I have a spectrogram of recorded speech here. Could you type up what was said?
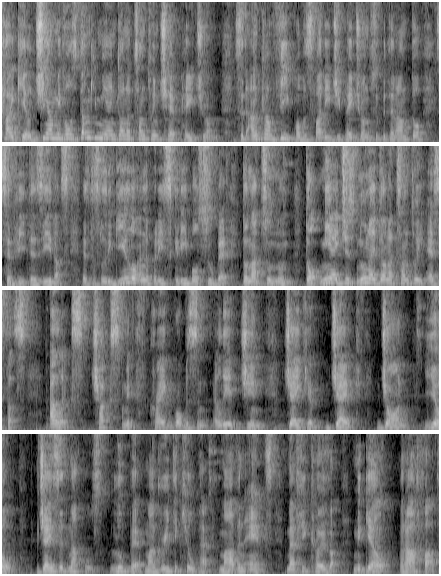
Kai kiel ciam mi volas danki miajn donacantojn ĉe Patreon, sed ankaŭ vi povas fariĝi Patreon subteranto se vi deziras. Estas ligilo en la priskribo sube. Donacu nun. Do, miaj ĝis nunaj donacantoj estas Alex, Chuck Smith, Craig Robertson, Elliot Jin, Jacob, Jake, John, Yelp, Jason Knuckles, Lupe, Margarita Kilpack, Marvin Ants, Matthew Kova, Miguel, Rafa,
